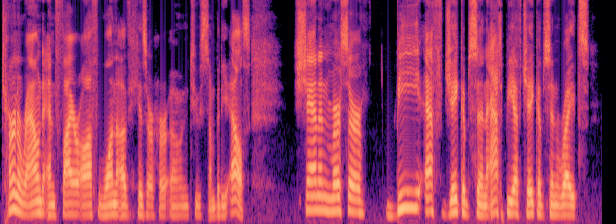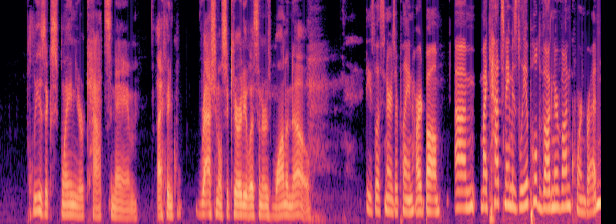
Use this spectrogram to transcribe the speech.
turn around, and fire off one of his or her own to somebody else. Shannon Mercer, B.F. Jacobson at B.F. Jacobson writes, please explain your cat's name. I think rational security listeners want to know. These listeners are playing hardball. Um, my cat's name is Leopold Wagner von Kornbread.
